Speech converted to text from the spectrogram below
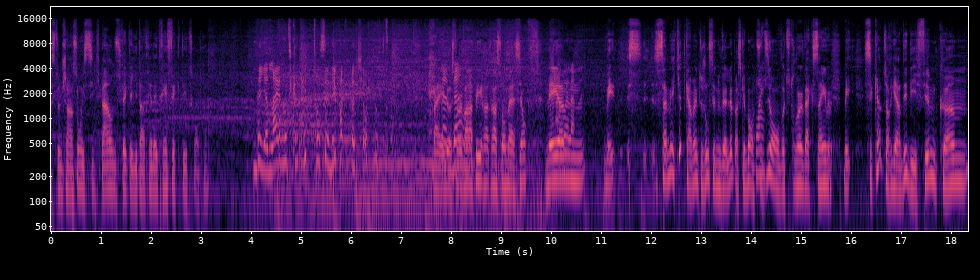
c'est une chanson ici qui parle du fait qu'il est en train d'être infecté, tu comprends? Ben, il y a de l'air, en tout cas, d'être possédé par quelque chose. Ben là, c'est un ouais. vampire en transformation. Mais, Ah, euh, voilà. mais ça m'inquiète quand même toujours ces nouvelles-là parce que bon, Ouais. tu dis on va-tu trouver un vaccin, mais c'est quand tu as regardé des films comme.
